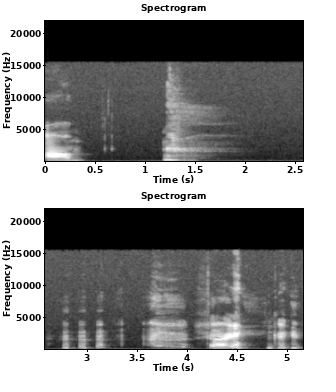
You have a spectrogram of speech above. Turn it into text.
um Sorry, Grace.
